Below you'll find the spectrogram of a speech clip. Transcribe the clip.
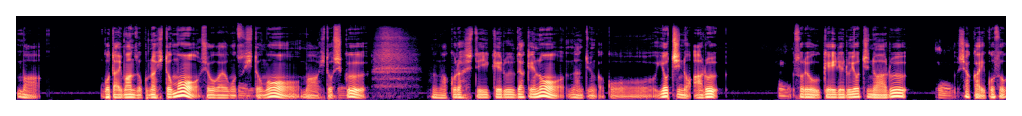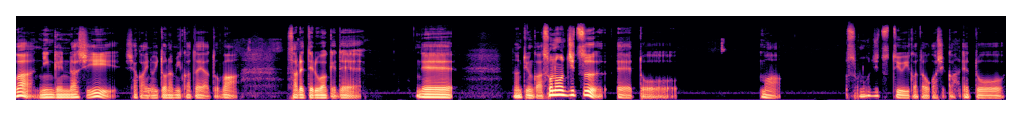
まあ、五体満足な人も、障害を持つ人も、まあ、等しく、まあ、暮らしていけるだけの、なんていうか、こう、余地のある、うん。それを受け入れる余地のあるうん。社会こそが人間らしい社会の営み方やとまあされてるわけで。でなんていうかその実えっ、とまあその実っていう言い方おかしいか。えっ、と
